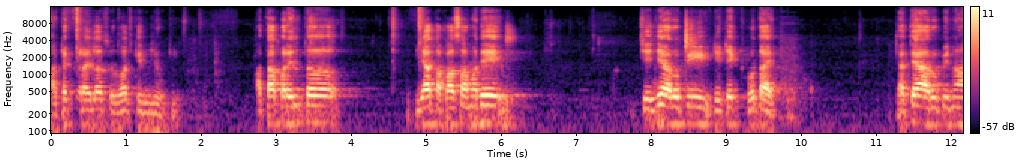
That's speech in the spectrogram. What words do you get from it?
अटक करायला सुरुवात केलेली होती. आतापर्यंत या तपासामध्ये जे जे आरोपी डिटेक्ट होत आहेत त्या त्या आरोपींना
